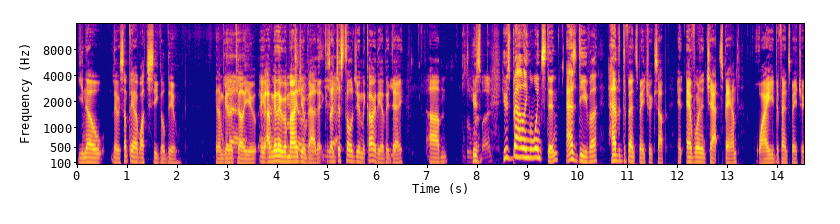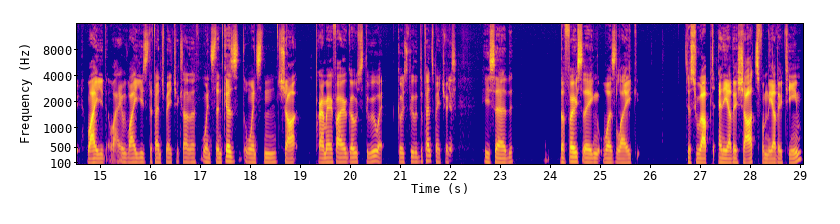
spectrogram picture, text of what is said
you know there was something I watched Seagull do, and I'm gonna Yeah, tell you. I I'm gonna remind you telling about me it this, because I just told you in the car the other Yeah. day. Um, Blew he was he was battling Winston as Diva, had the defense matrix up, and everyone in chat spammed. Why you defense matrix? Why you why why use defense matrix on the Winston? Because the Winston shot primary fire goes through it, goes through the defense matrix. He said the first thing was like disrupt any other shots from the other team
